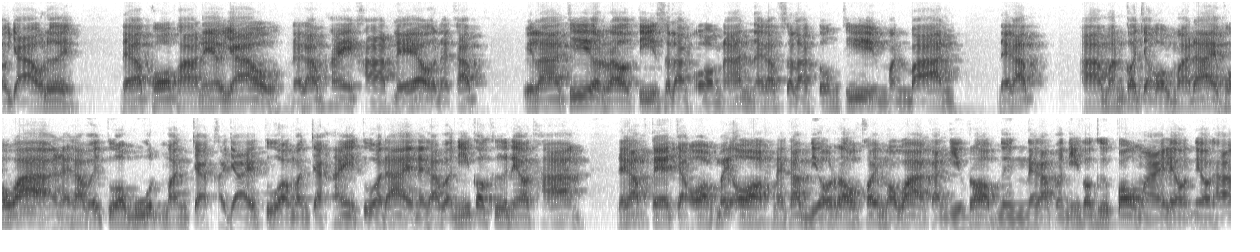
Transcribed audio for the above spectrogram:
วยาวเลย นะครับพอผ่าแนวยาวนะครับให้ขาดแล้วนะครับ เวลาที่เราตีสลักออกนั้นนะครับ สลักตรงที่มันบานนะครับอ่ามันก็จะออกมาได้ เพราะว่านะครับไอตัวบูทมันจะขยายตัวมันจะให้ตัวได้นะครับ อันนี้ก็คือแนวทางนะครับ แต่จะออกไม่ออกนะครับ เดี๋ยวเราค่อยมาว่ากันอีกรอบหนึ่งนะครับ อันนี้ก็คือเป้าหมายแล้วแนวทาง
